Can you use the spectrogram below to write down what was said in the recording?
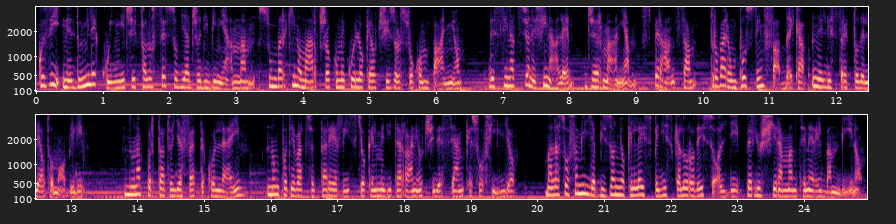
Così nel 2015 fa lo stesso viaggio di Binyam, su un barchino marcio come quello che ha ucciso il suo compagno. Destinazione finale, Germania. Speranza, trovare un posto in fabbrica nel distretto delle automobili. Non ha portato gli affetti con lei, non poteva accettare il rischio che il Mediterraneo uccidesse anche suo figlio, ma la sua famiglia ha bisogno che lei spedisca loro dei soldi per riuscire a mantenere il bambino.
